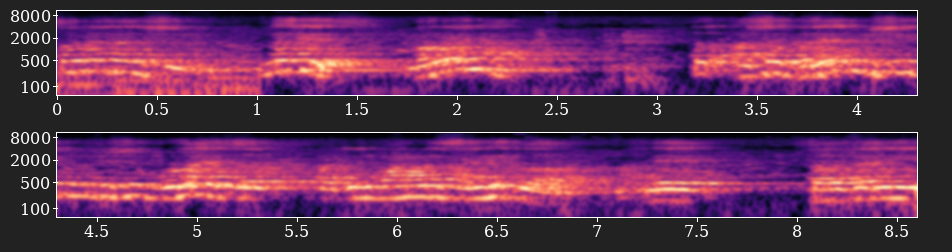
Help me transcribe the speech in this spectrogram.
संवेदनशील. लगेच. बरोबर आहे ना? अशा बऱ्याच विषयी तुमच्याशी बोलायचं पाटील मानला सांगितलं म्हणजे सरकारी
